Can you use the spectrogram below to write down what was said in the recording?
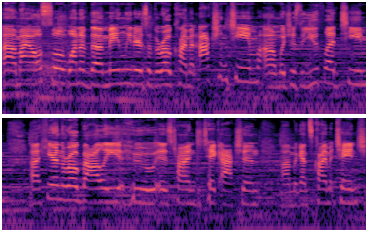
Um, I'm also one of the main leaders of the Rogue Climate Action Team, um, which is a youth-led team uh, here in the Rogue Valley who is trying to take action um, against climate change.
